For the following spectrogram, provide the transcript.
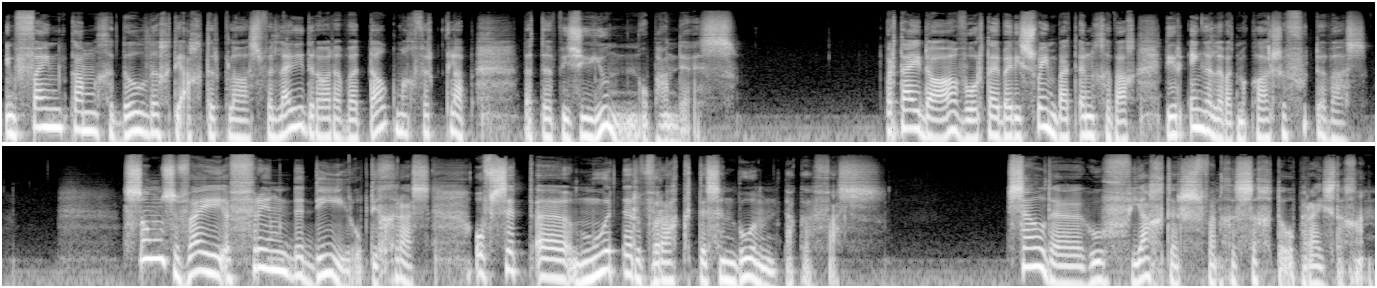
en fyn kam geduldig die agterplaas vir leidrade wat dalk mag verklap dat 'n visioen op hande is. Party dae word hy by die swembad ingewag deur engele wat mekaar se voete was. Soms wy 'n vreemde dier op die gras of sit 'n motorwrak tussen boomtakke vas. Selde hoef jagters van gesigte op reis te gaan.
